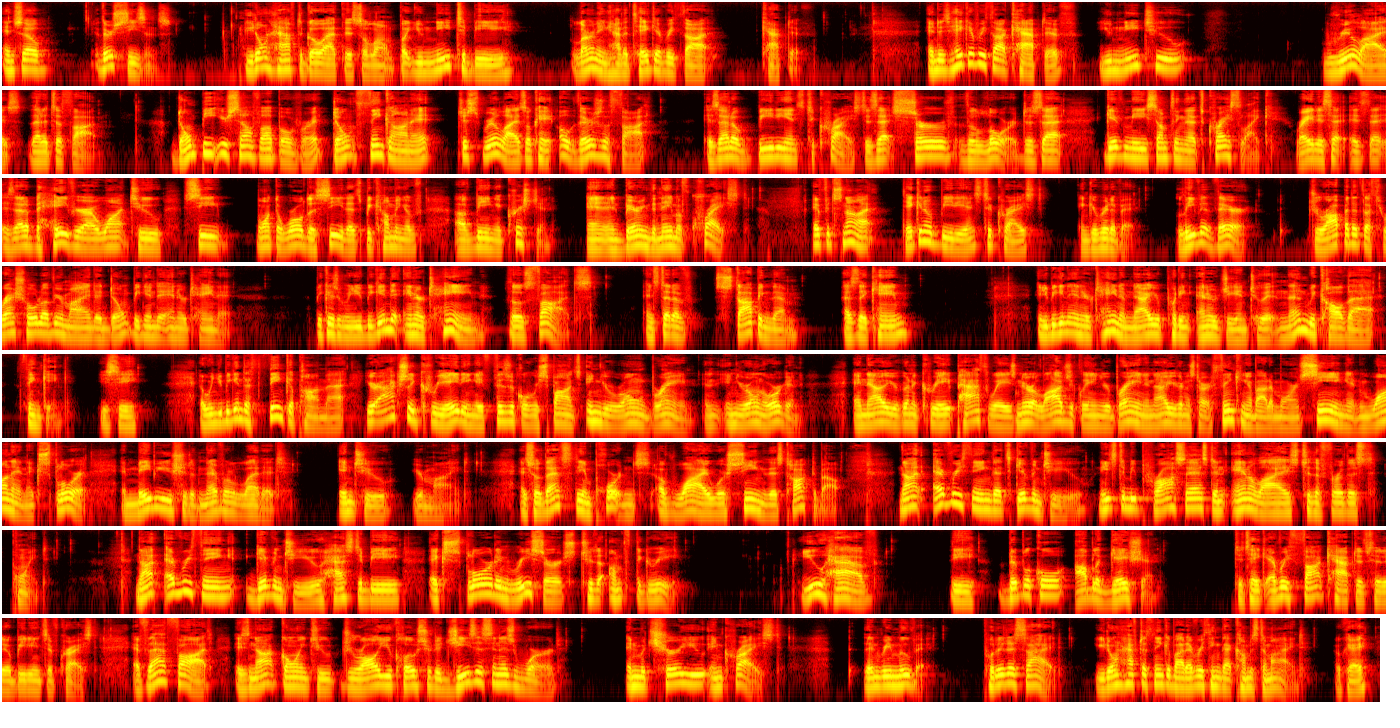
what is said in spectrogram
And so there's seasons. You don't have to go at this alone, but you need to be learning how to take every thought captive. And to take every thought captive, you need to realize that it's a thought. Don't beat yourself up over it. Don't think on it. Just realize, okay, oh, there's a thought. Is that obedience to Christ? Does that serve the Lord? Does that give me something that's Christ like? Right? Is that is that is that a behavior I want to see want the world to see that's becoming of of being a Christian and, and bearing the name of Christ? If it's not, take an obedience to Christ and get rid of it. Leave it there. Drop it at the threshold of your mind and don't begin to entertain it. Because when you begin to entertain those thoughts, instead of stopping them as they came, and you begin to entertain them, now you're putting energy into it. And then we call that thinking. You see? And when you begin to think upon that, you're actually creating a physical response in your own brain and in your own organ. And now you're going to create pathways neurologically in your brain. And now you're going to start thinking about it more and seeing it and want it and explore it. And maybe you should have never let it into your mind. And so that's the importance of why we're seeing this talked about. Not everything that's given to you needs to be processed and analyzed to the furthest point. Not everything given to you has to be explored and researched to the umph degree. You have the biblical obligation to take every thought captive to the obedience of Christ. If that thought is not going to draw you closer to Jesus and His Word and mature you in Christ, then remove it. Put it aside. You don't have to think about everything that comes to mind, okay?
